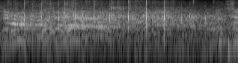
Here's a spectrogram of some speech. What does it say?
Well done. Well done. Good save.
